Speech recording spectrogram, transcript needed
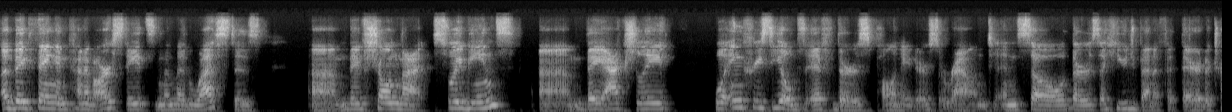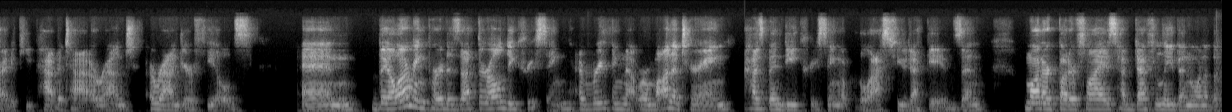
A big thing in kind of our states in the Midwest is um, they've shown that soybeans um, they actually will increase yields if there's pollinators around. And so there's a huge benefit there to try to keep habitat around around your fields. And the alarming part is that they're all decreasing. Everything that we're monitoring has been decreasing over the last few decades. And monarch butterflies have definitely been one of the,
